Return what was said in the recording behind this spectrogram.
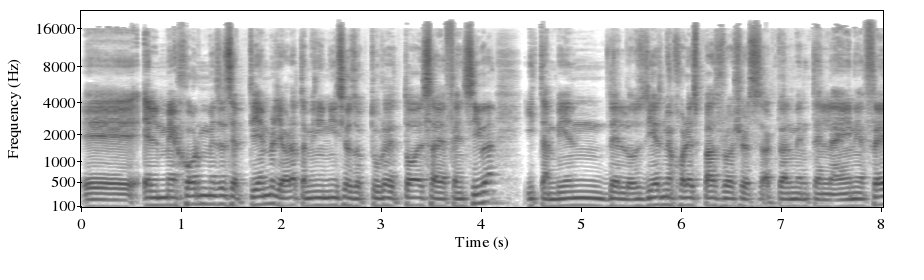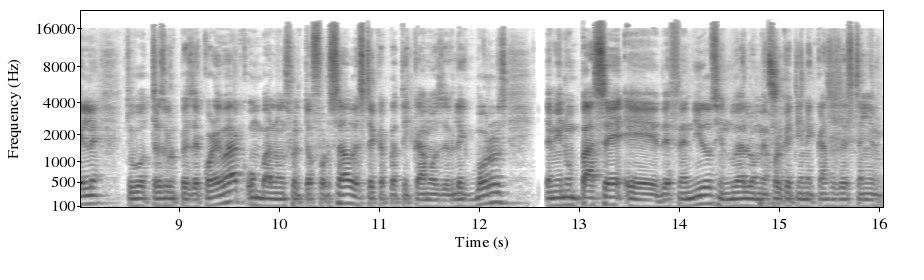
eh, el mejor mes de septiembre y ahora también inicios de octubre de toda esa defensiva. Y también de los 10 mejores pass rushers actualmente en la NFL. Tuvo 3 golpes de quarterback, un balón suelto forzado, este que platicamos de Blake Bortles. También un pase eh, defendido, sin duda lo mejor que tiene Kansas este año en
